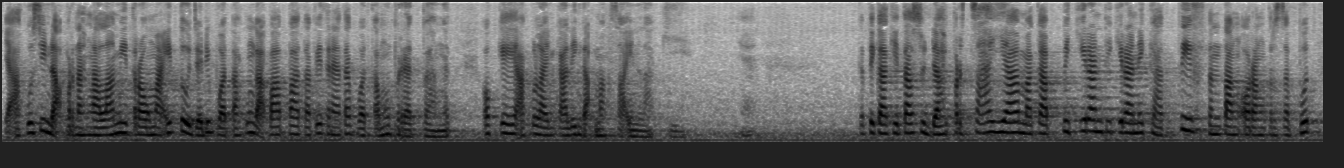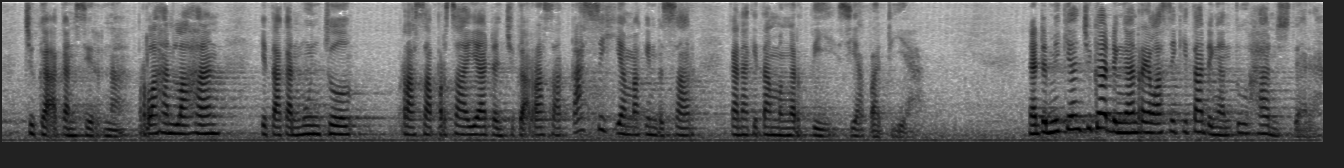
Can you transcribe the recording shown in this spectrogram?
Ya aku sih tidak pernah ngalami trauma itu, jadi buat aku nggak apa-apa, tapi ternyata buat kamu berat banget. Oke, aku lain kali nggak maksain lagi. Ketika kita sudah percaya, maka pikiran-pikiran negatif tentang orang tersebut juga akan sirna. Perlahan-lahan kita akan muncul rasa percaya dan juga rasa kasih yang makin besar karena kita mengerti siapa dia. Nah demikian juga dengan relasi kita dengan Tuhan, saudara.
